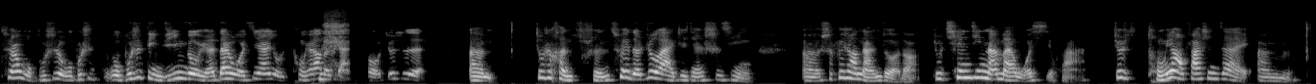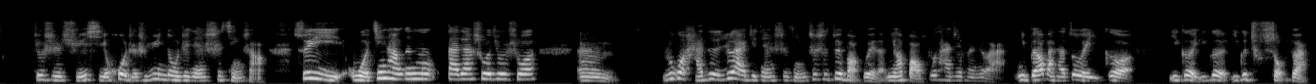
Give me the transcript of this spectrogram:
虽然我不是，我不是，我不是顶级运动员，但是我竟然有同样的感受，就是，嗯，就是很纯粹的热爱这件事情，嗯，是非常难得的。就千金难买我喜欢。就是同样发生在嗯，就是学习或者是运动这件事情上。所以我经常跟大家说，就是说，嗯，如果孩子热爱这件事情，这是最宝贵的，你要保护他这份热爱，你不要把它作为一个一个一个一个手段。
